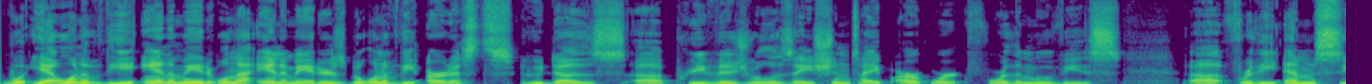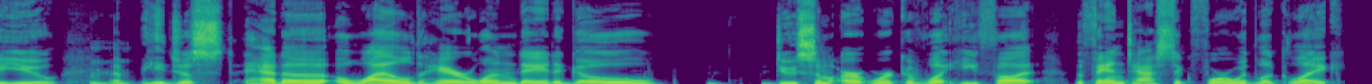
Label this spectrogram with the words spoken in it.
Well, yeah, one of the animator, well, not animators, but one of the artists who does uh, pre-visualization type artwork for the movies, uh, for the MCU. Uh, he just had a, a wild hair one day to go do some artwork of what he thought the Fantastic Four would look like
